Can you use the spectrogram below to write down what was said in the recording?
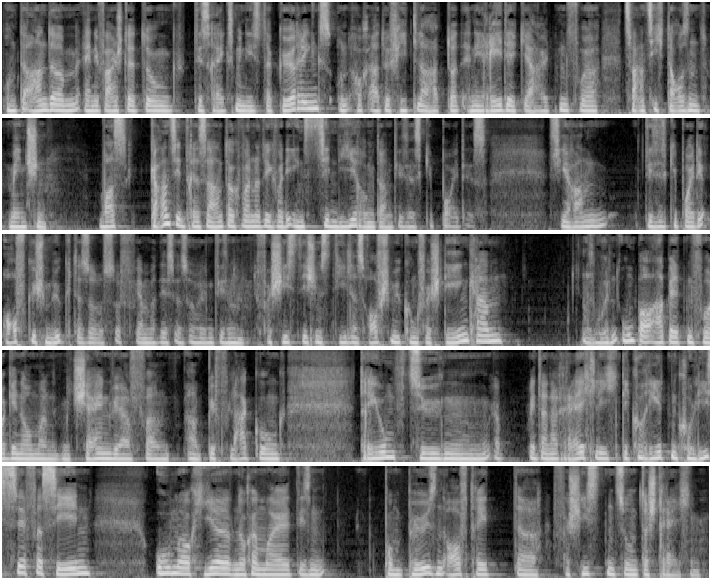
Unter anderem eine Veranstaltung des Reichsminister Görings und auch Adolf Hitler hat dort eine Rede gehalten vor 20.000 Menschen. Was ganz interessant auch war natürlich war die Inszenierung dann dieses Gebäudes. Sie haben dieses Gebäude aufgeschmückt, also sofern man das also in diesem faschistischen Stil als Aufschmückung verstehen kann. Es wurden Umbauarbeiten vorgenommen mit Scheinwerfern, äh, Beflaggung, Triumphzügen, äh, mit einer reichlich dekorierten Kulisse versehen, um auch hier noch einmal diesen pompösen Auftritt der Faschisten zu unterstreichen.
